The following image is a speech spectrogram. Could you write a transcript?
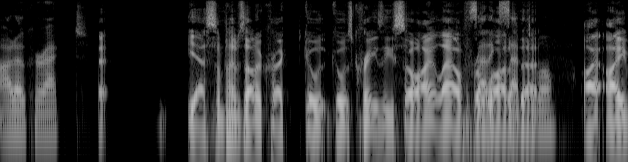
autocorrect yeah. Sometimes autocorrect go, goes crazy, so I allow is for a lot acceptable? of that. I I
